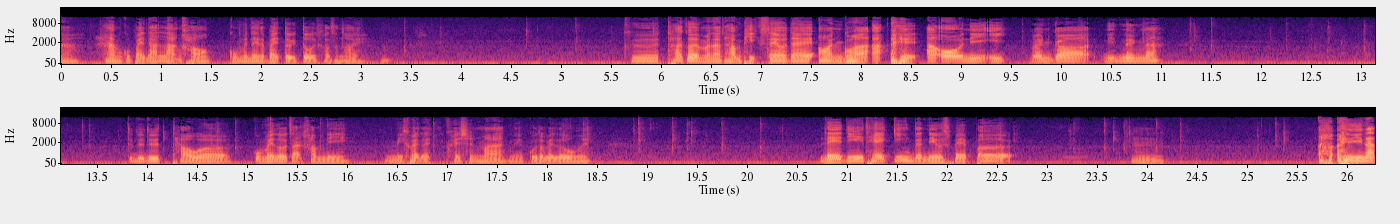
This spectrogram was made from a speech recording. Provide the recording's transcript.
อะห้ามกูไปด้านหลังเขา กูไม่ได้จะไปตุยตูดเขาสักหน่อย คือถ้าเกิดมันจะทำพิกเซลได้อ่อนกว่า RO นี้อีก มันก็นิดนึงนะดูดูดูทาวเวอร์กูไม่รู้จักคำนี้ มีแค่แต่ question mark เนี่ย กูจะไปรู้ไหม Lady taking the newspaper อืมอันนี้หน้า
